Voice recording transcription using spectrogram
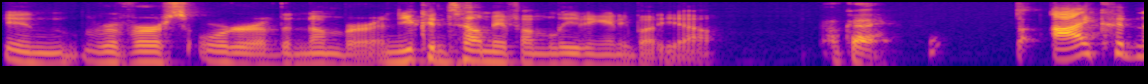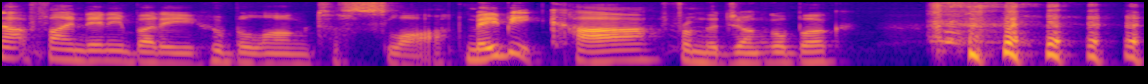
in reverse order of the number, and you can tell me if I'm leaving anybody out. Okay. I could not find anybody who belonged to sloth. Maybe Kaa from the Jungle Book.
